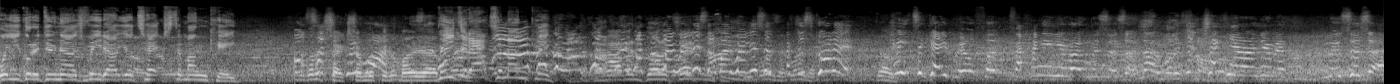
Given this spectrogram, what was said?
What you got to do now is read out your text to Monkey. I've got a text. I'm looking at my. Uh, Read it out to Monkey. I haven't got a text. I've just got it. Peter Gabriel for, for hanging your own mezuzah. No, what is it? Checking around your mezuzah.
